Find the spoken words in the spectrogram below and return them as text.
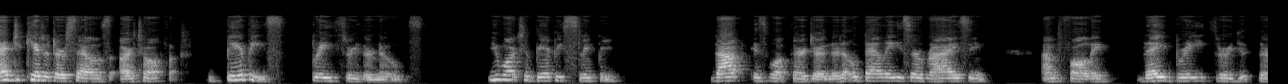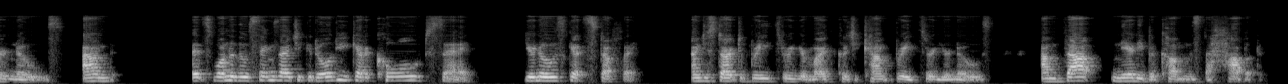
educated ourselves out of it. Babies breathe through their nose. You watch a baby sleeping, that is what they're doing. Their little bellies are rising and falling. They breathe through their nose. And it's one of those things as you get older, you get a cold, say, your nose gets stuffy and you start to breathe through your mouth because you can't breathe through your nose. And that nearly becomes the habit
